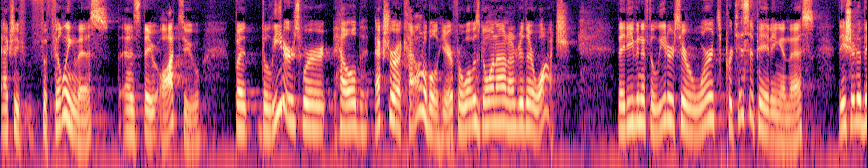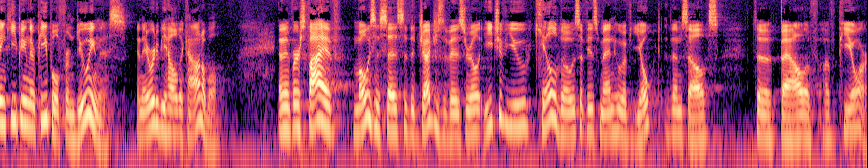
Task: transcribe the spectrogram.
actually f- fulfilling this as they ought to. But the leaders were held extra accountable here for what was going on under their watch. That even if the leaders here weren't participating in this, they should have been keeping their people from doing this, and they were to be held accountable. And in verse 5, Moses says to the judges of Israel, Each of you kill those of his men who have yoked themselves to Baal of, of Peor.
